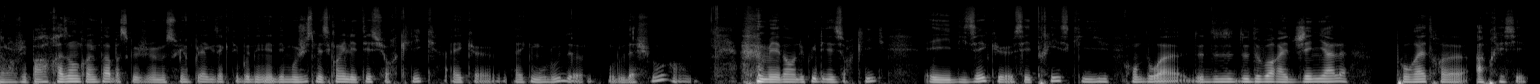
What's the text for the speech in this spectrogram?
alors je vais paraphraser encore une fois parce que je me souviens plus exactement des, des mots justes, mais c'est quand il était sur Click avec, euh, avec Mouloud, Mouloud Achour. mais non, du coup il était sur Click et il disait que c'est triste qu'on doit de, de, devoir être génial pour être euh, apprécié.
